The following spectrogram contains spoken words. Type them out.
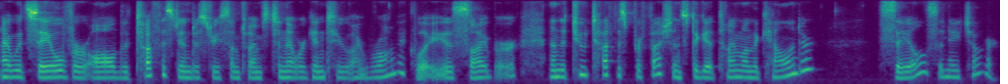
I would say overall, the toughest industry sometimes to network into, ironically, is cyber. And the two toughest professions to get time on the calendar sales and HR,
